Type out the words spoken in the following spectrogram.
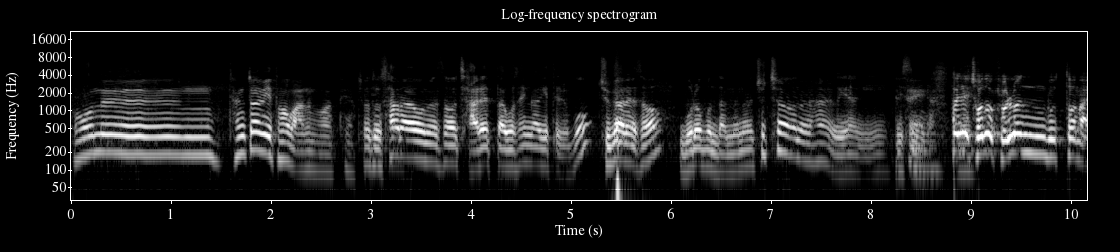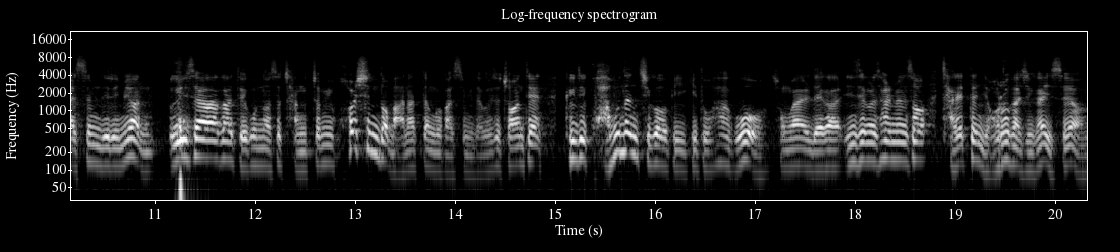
저는 장점이 더 많은 것 같아요. 저도 살아오면서 잘했다고 생각이 들고 주변에서 물어본다면 추천을 할 의향이 있습니다. 사실 저도 결론부터 말씀드리면 의사가 되고 나서 장점이 훨씬 더 많았던 것 같습니다. 그래서 저한테 굉장히 과분한 직업이기도 하고 정말 내가 인생을 살면서 잘했던 여러 가지가 있어요.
